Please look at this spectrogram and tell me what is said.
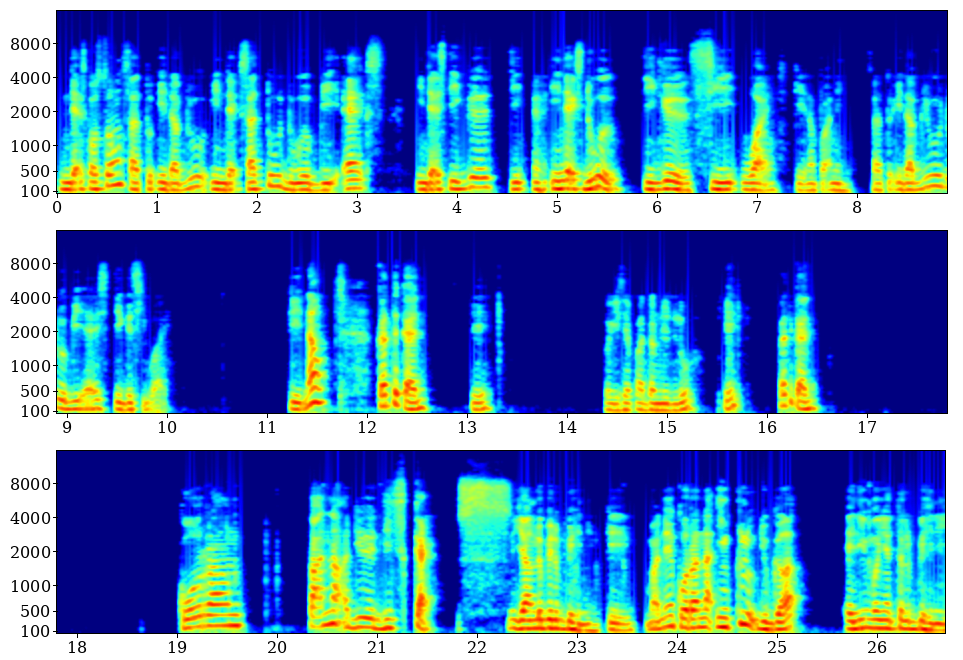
Indeks kosong, satu AW, indeks satu, dua BX, indeks 3 eh, indeks 2 3 CY okey nampak ni. Satu EW 2 BX 3 CY okey now katakan okay, bagi saya padam ni dulu okay, katakan korang tak nak dia discard yang lebih-lebih ni okay. maknanya korang nak include juga elemen yang terlebih ni.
